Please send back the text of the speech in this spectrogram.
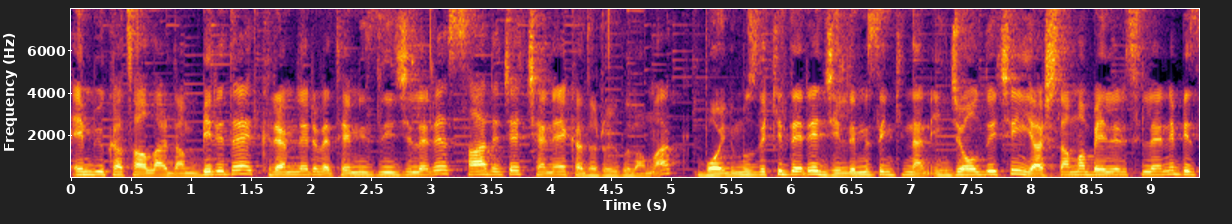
en büyük hatalardan biri de kremleri ve temizleyicileri sadece çeneye kadar uygulamak. Boynumuzdaki deri cildimizinkinden ince olduğu için yaşlanma belirtilerini biz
